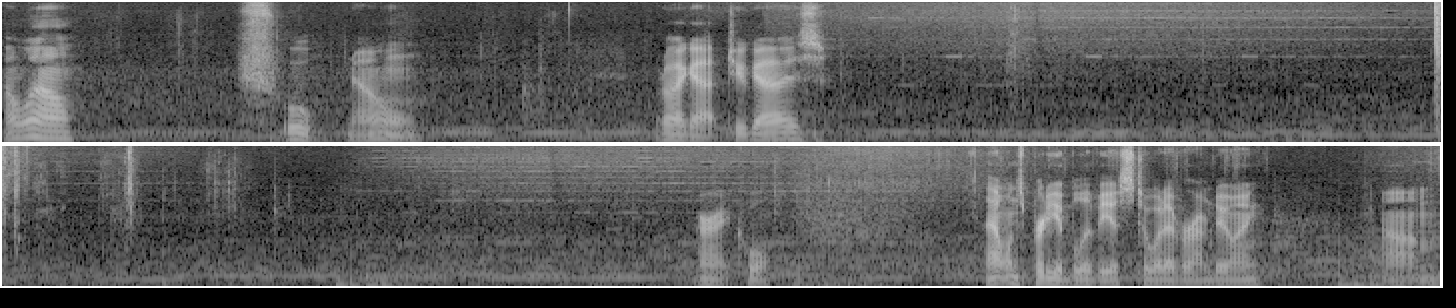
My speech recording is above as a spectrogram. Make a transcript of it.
Oh well. Ooh, no. What do I got? Two guys? Alright, cool. That one's pretty oblivious to whatever I'm doing. Um.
